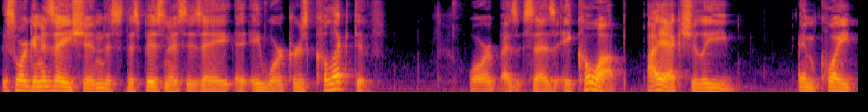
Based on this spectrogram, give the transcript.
this organization, this, this business is a, a workers' collective, or as it says, a co-op. I actually am quite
